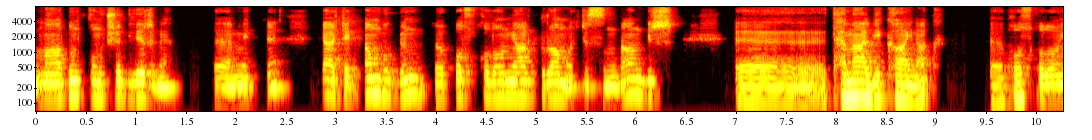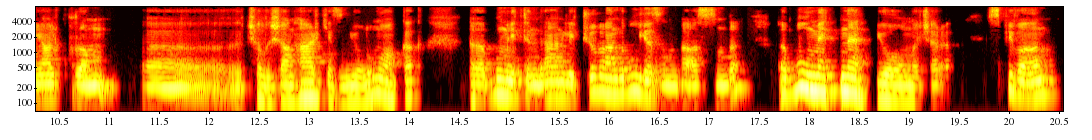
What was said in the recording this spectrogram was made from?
Madun Konuşabilir mi metni gerçekten bugün postkolonyal kuram açısından bir temel bir kaynak. Postkolonyal kuram çalışan herkesin yolu muhakkak e, bu metinden geçiyor. Ben de bu yazımda aslında e, bu metne yoğunlaşarak Spivak'ın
